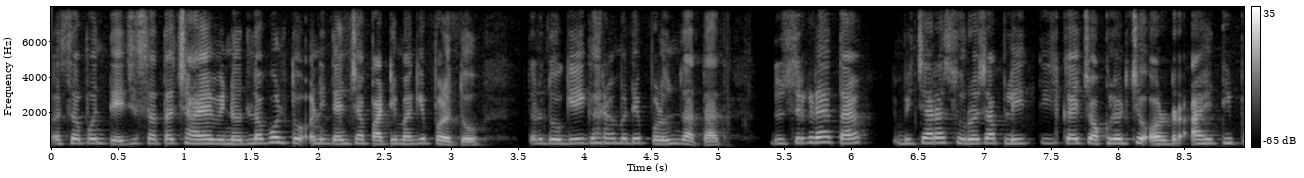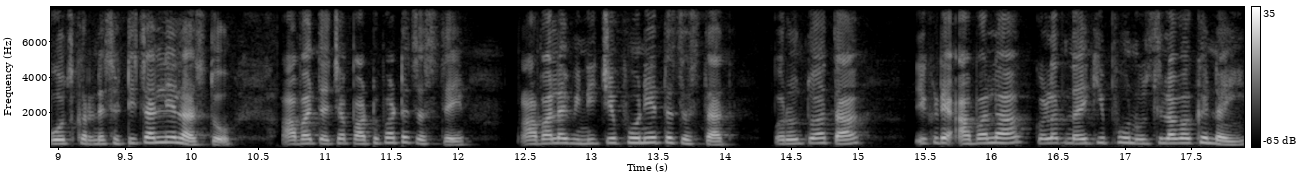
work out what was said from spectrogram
असं पण तेजस आता छाया विनोदला बोलतो आणि त्यांच्या पाठीमागे पळतो. तर दोघेही घरामध्ये पळून जातात. दुसरीकडे आता बिचारा सूरज आपली ती काही चॉकलेटची ऑर्डर आहे ती पोच करण्यासाठी चाललेला असतो. आबा त्याच्या पाठोपाठच असते. आबाला विनीचे फोन येतच असतात. परंतु आता इकडे आबाला कळत नाही की फोन उचलावा की नाही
